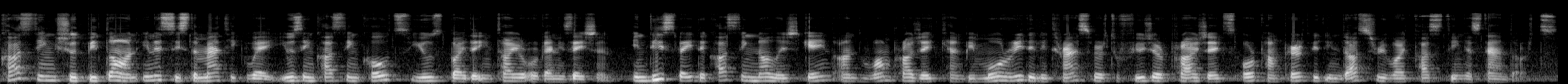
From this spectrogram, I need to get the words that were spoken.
Costing should be done in a systematic way using costing codes used by the entire organization. In this way, the costing knowledge gained on one project can be more readily transferred to future projects or compared with industry-wide costing standards.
